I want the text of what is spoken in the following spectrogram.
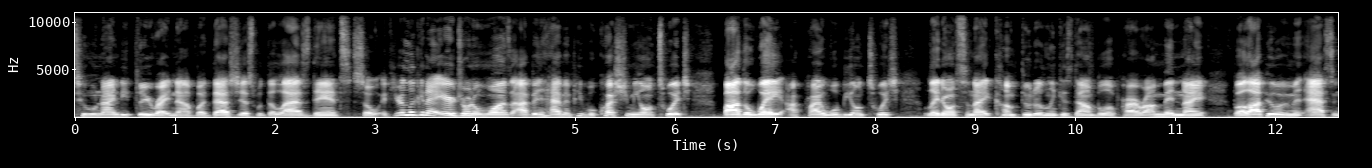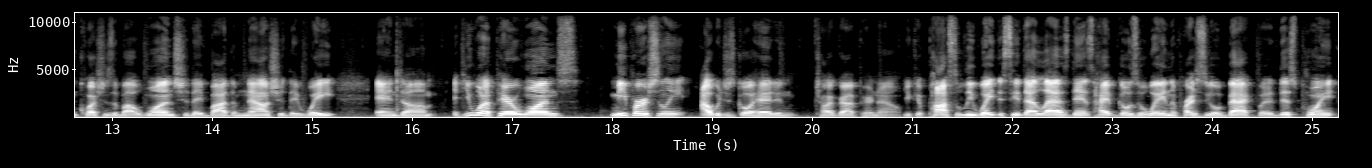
293 right now, but that's just with the last dance. So if you're looking at Air Jordan 1s, I've been having people question me on Twitch. By the way, I probably will be on Twitch later on tonight. Come through, the link is down below, probably around midnight. But a lot of people have been asking questions about ones. Should they buy them now? Should they wait? And um, if you want a pair of ones, me personally, I would just go ahead and try to grab a pair now. You could possibly wait to see if that last dance hype goes away and the prices go back. But at this point,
